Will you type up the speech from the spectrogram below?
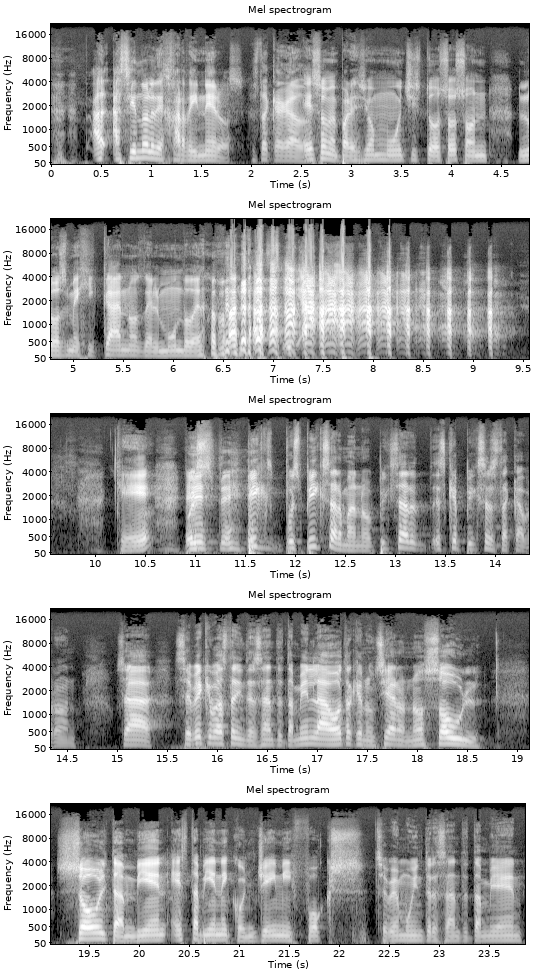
ha- haciéndole de jardineros. Está cagado. Eso me pareció muy chistoso. Son los mexicanos del mundo de la fantasía. Que Pues, este Pix- pues Pixar, mano. Pixar, es que Pixar está cabrón. O sea, se ve que va a estar interesante. También la otra que anunciaron, ¿no? Soul. Soul también. Esta viene con Jamie Foxx. Se ve muy interesante también.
